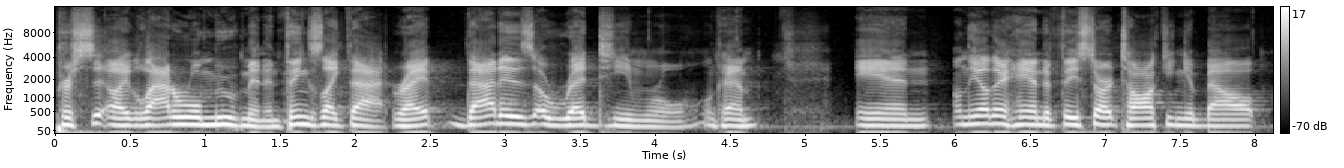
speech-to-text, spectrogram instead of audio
persi- like lateral movement and things like that, right? That is a red team role, okay? And on the other hand, if they start talking about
